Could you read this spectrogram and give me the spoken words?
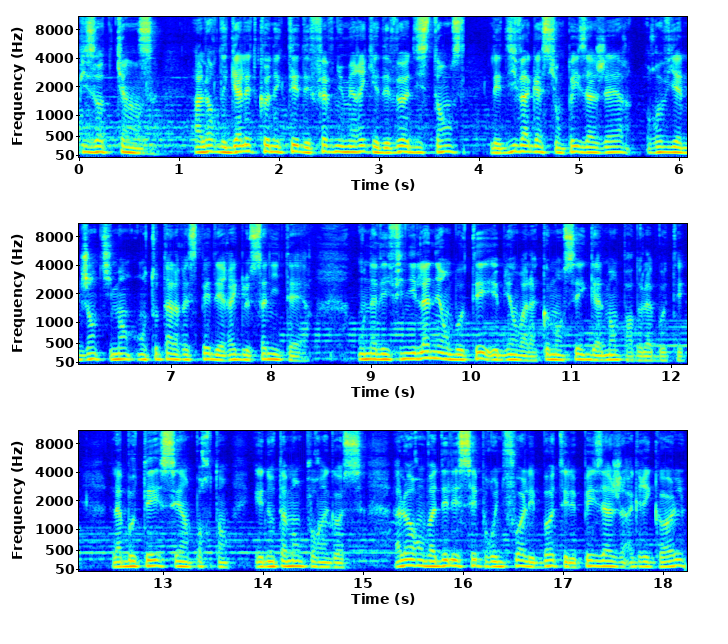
épisode 15. À l'heure des galettes connectées, des fèves numériques et des vœux à distance, les divagations paysagères reviennent gentiment en total respect des règles sanitaires. On avait fini l'année en beauté, et bien on va la commencer également par de la beauté. La beauté, c'est important, et notamment pour un gosse. Alors on va délaisser pour une fois les bottes et les paysages agricoles,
